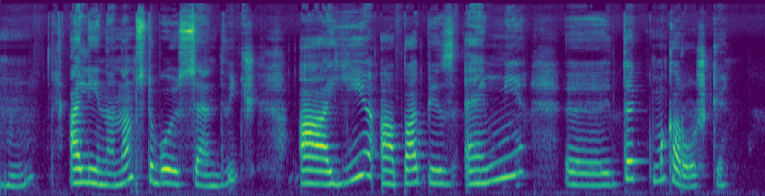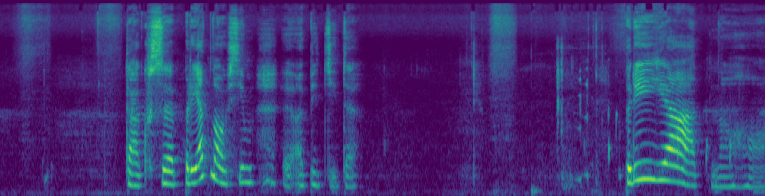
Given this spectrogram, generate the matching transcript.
Угу. Аліна, нам з тобою сендвіч, а їй а папі з Еммі е, так макарошки. Так, все, приятного всім е, апетита. Приятного.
